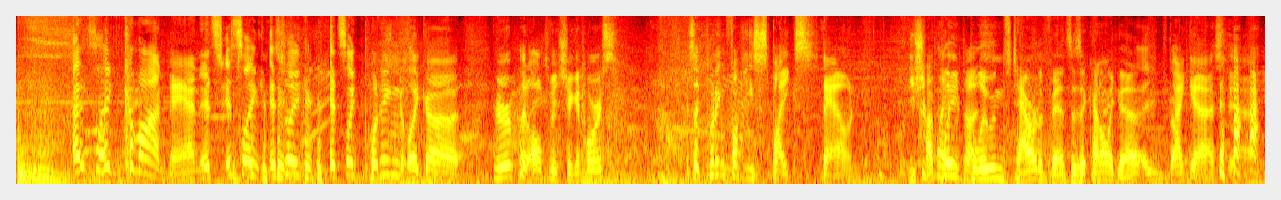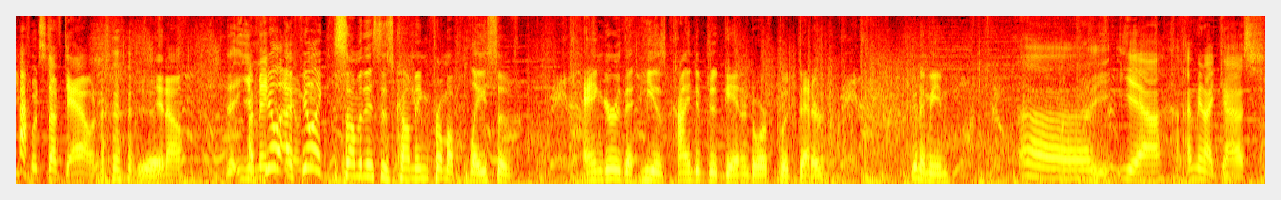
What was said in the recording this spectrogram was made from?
it's like, come on, man. It's it's like it's like it's like putting like a. Have you ever played Ultimate Chicken Horse? It's like putting fucking spikes down. You should. I play played with us. Bloons Tower Defense. Is it kind of like that? Uh, I guess. Yeah. you put stuff down. Yeah. You know. You I feel I feel like some of this is coming from a place of anger that he is kind of just Ganondorf but better. You know what I mean? Uh, yeah. I mean, I guess.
